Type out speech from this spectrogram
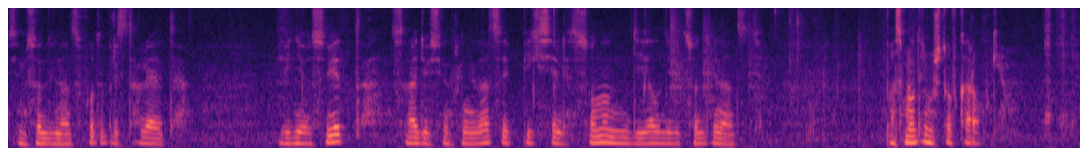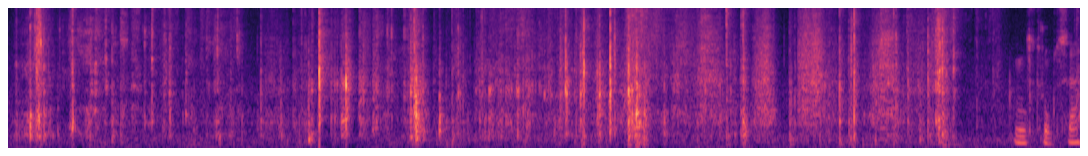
712 фото представляет видеосвет с радиосинхронизацией Pixel Sonon DL912. Посмотрим, что в коробке. Инструкция.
